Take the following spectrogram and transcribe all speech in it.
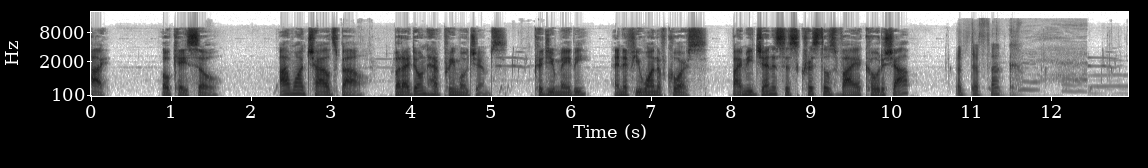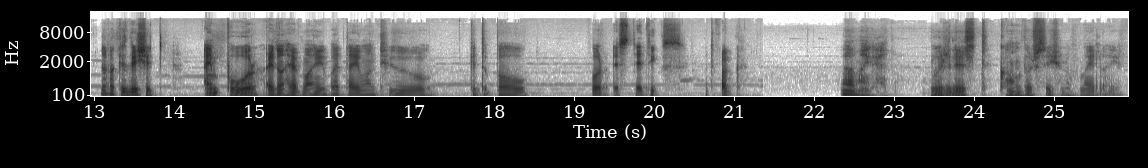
Hi. Okay, so. I want Childe's Bow, but I don't have Primogems. Could you maybe? And if you want, of course, buy me Genesis crystals via Codashop? What the fuck? The fuck is this shit? I'm poor, I don't have money, but I want to get the bow for aesthetics. What the fuck? Oh my god. Weirdest conversation of my life.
